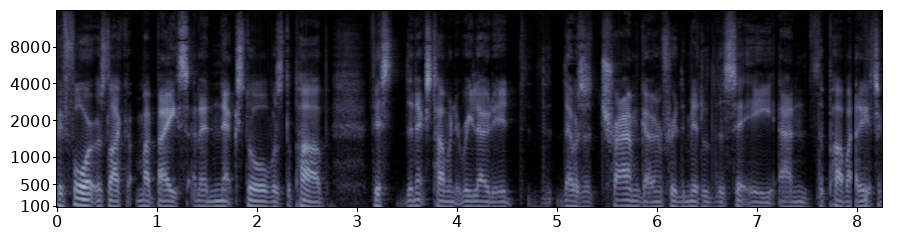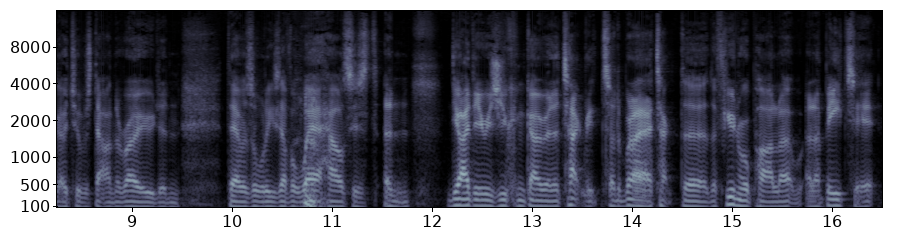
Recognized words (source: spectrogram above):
before it was like my base and then next door was the pub. This the next time when it reloaded there was a tram going through the middle of the city and the pub i needed to go to was down the road and there was all these other hmm. warehouses. And the idea is you can go and attack it so when i attacked the the funeral parlor and i beat it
